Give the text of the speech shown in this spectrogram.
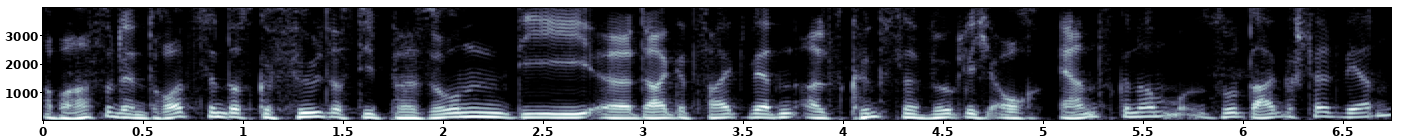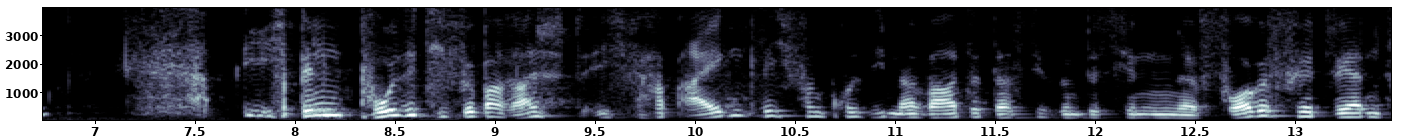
Aber hast du denn trotzdem das Gefühl, dass die Personen, die äh, da gezeigt werden, als Künstler wirklich auch ernst genommen so dargestellt werden? Ich bin positiv überrascht. Ich habe eigentlich von ProSieben erwartet, dass die so ein bisschen äh, vorgeführt werden,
